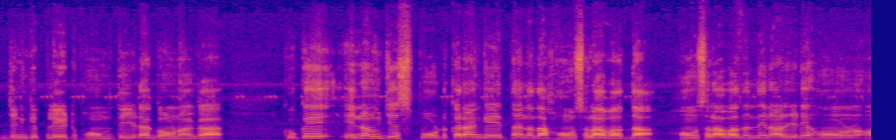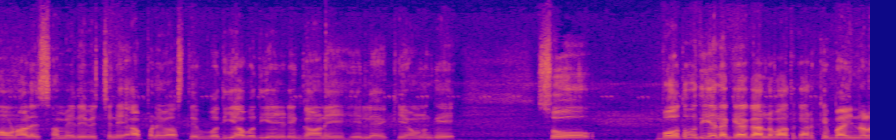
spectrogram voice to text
ਜਾਣੀ ਕਿ ਪਲੇਟਫਾਰਮ ਤੇ ਜਿਹੜਾ ਗਾਉਣਾਗਾ ਕਿਉਂਕਿ ਇਹਨਾਂ ਨੂੰ ਜੇ ਸਪੋਰਟ ਕਰਾਂਗੇ ਤਾਂ ਇਹਨਾਂ ਦਾ ਹੌਸਲਾ ਵੱਧਦਾ, ਹੌਸਲਾ ਵਧਣ ਦੇ ਨਾਲ ਜਿਹੜੇ ਹੋਣ ਆਉਣ ਵਾਲੇ ਸਮੇਂ ਦੇ ਵਿੱਚ ਨੇ ਆਪਣੇ ਵਾਸਤੇ ਵਧੀਆ ਵਧੀਆ ਜਿਹੜੇ ਗਾਣੇ ਇਹ ਲੈ ਕੇ ਆਉਣਗੇ, ਸੋ ਬਹੁਤ ਵਧੀਆ ਲੱਗਿਆ ਗੱਲਬਾਤ ਕਰਕੇ ਬਾਈ ਨਾਲ,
